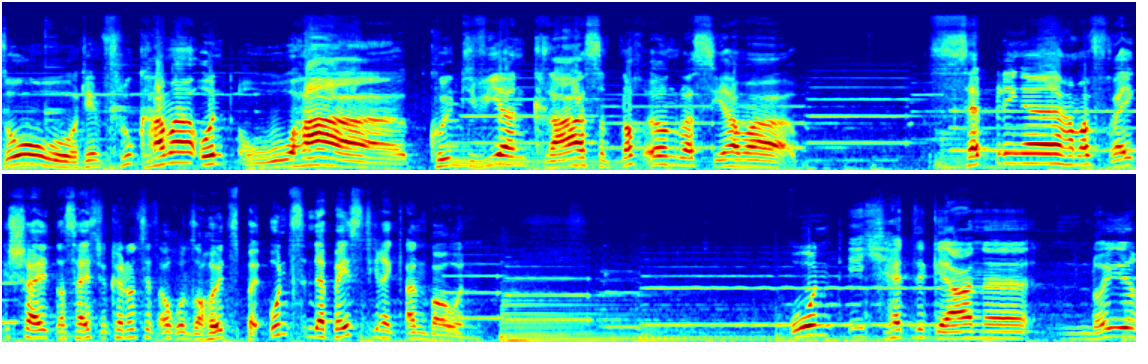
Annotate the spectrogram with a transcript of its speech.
So, den Flughammer und... Oha! Kultivieren, Gras und noch irgendwas. Hier haben wir... Säpplinge haben wir freigeschalten. Das heißt, wir können uns jetzt auch unser Holz bei uns in der Base direkt anbauen. Und ich hätte gerne neue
